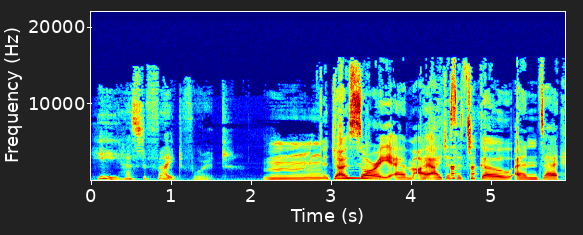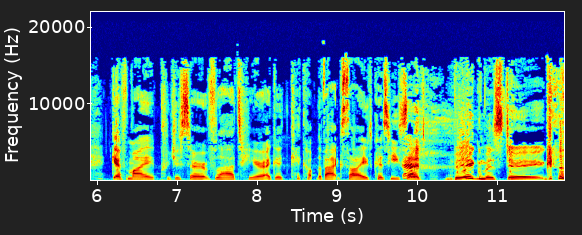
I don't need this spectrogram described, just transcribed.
He has to fight for it. Mm, Jo- sorry, um, I, I just had to go and uh, give my producer Vlad here a good kick up the backside because he said, "Big mistake." Is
